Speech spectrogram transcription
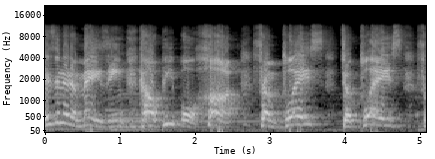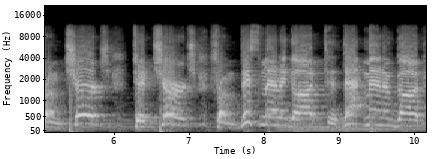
Isn't it amazing how people hop from place to place, from church to church, from this man of God to that man of God,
